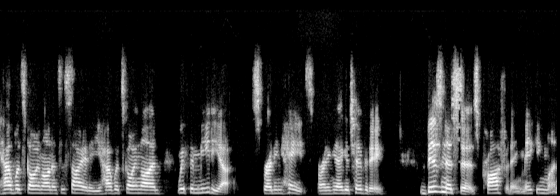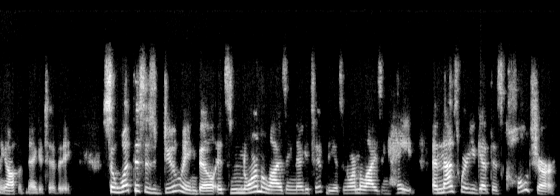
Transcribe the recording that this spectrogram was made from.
You have what's going on in society. You have what's going on with the media, spreading hate, spreading negativity businesses profiting, making money off of negativity. So, what this is doing, Bill, it's normalizing negativity, it's normalizing hate. And that's where you get this culture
